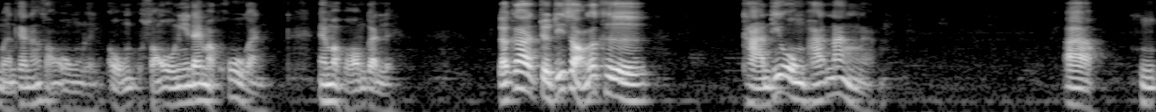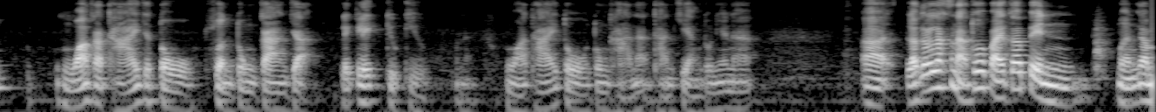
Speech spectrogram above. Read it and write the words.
เหมือนกันทั้งสององค์เลยองค์สององค์นี้ได้มาคู่กัน ได้มาพร้อมกันเลย แล้วก็จุดที่สองก็คือ ฐานที่องค์พระนั่งนะอ่าหูหัวกับท้ายจะโต ส่วนตรงกลางจะเล็กๆ กิ่วๆนะหัวท้ายโตตรงฐานนะฐานเขียงตรงเนี้นะฮะอ่าแล้วก็ลักษณะทั่วไปก็เป็น เหมือนกับ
